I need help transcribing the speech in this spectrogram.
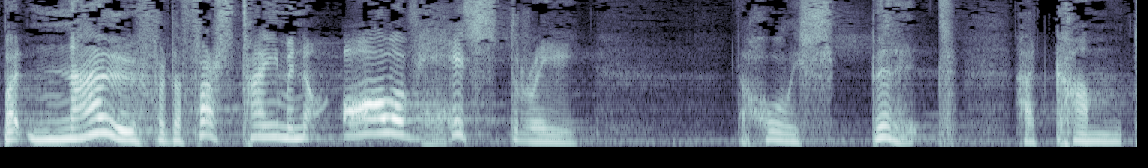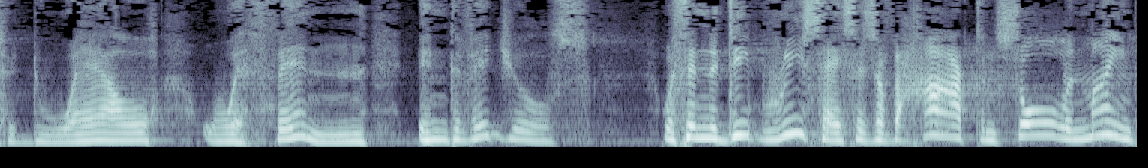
But now, for the first time in all of history, the Holy Spirit had come to dwell within individuals within the deep recesses of the heart and soul and mind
